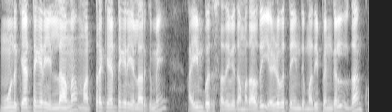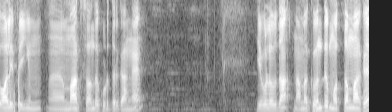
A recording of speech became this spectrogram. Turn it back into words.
மூணு கேட்டகரி இல்லாமல் மற்ற கேட்டகரி எல்லாருக்குமே ஐம்பது சதவீதம் அதாவது எழுபத்தைந்து மதிப்பெண்கள் தான் குவாலிஃபையிங் மார்க்ஸ் வந்து கொடுத்துருக்காங்க. இவ்வளவு தான் நமக்கு வந்து மொத்தமாக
